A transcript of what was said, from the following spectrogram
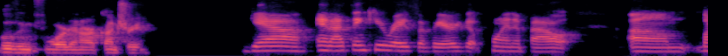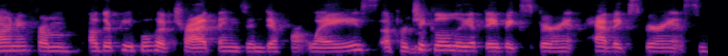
moving forward in our country. Yeah. And I think you raised a very good point about um, learning from other people who have tried things in different ways, uh, mm-hmm. particularly if they've experienced have experienced some,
